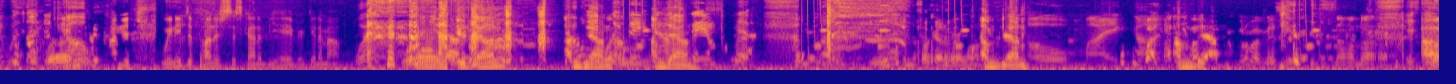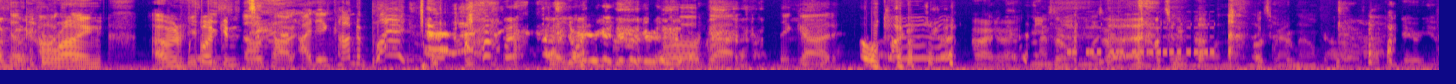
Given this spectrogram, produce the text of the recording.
It was a We need, joke. to punish, we need to punish this kind of behavior. Get him out. What? Well, you're down. I'm down. I'm down. Yeah. Get the fuck out of. I'm down. Oh my What? god. I'm what, down. What am I missing? no, I'm not. This is I'm so toxic. crying. I'm in This fucking. is so toxic. I didn't come to play. Alright, you're, you're good. You're good. You're good. oh god. Thank God. Oh my god. All right, all right. Memes over. Memes over. Let's win. That one, that's Let's next round now. I fucking dare you.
